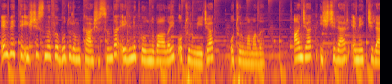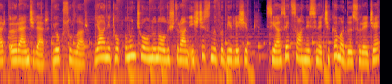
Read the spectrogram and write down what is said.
Elbette işçi sınıfı bu durum karşısında elini kolunu bağlayıp oturmayacak, oturmamalı. Ancak işçiler, emekçiler, öğrenciler, yoksullar yani toplumun çoğunluğunu oluşturan işçi sınıfı birleşip siyaset sahnesine çıkamadığı sürece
